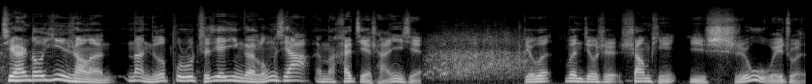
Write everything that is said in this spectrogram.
既然都印上了，那你都不如直接印个龙虾，那还解馋一些。别问问就是商品以实物为准。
